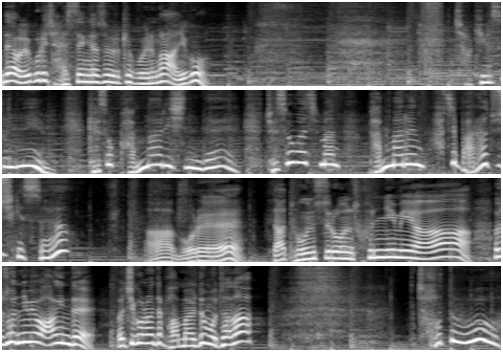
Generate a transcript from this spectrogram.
내 얼굴이 잘생겨서 그렇게 보이는 건 아니고. 저기요, 손님. 계속 반말이신데, 죄송하지만 반말은 하지 말아 주시겠어요? 아, 뭐래? 나 돈스러운 손님이야. 손님이 왕인데, 직원한테 반말도 못하나? 저도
